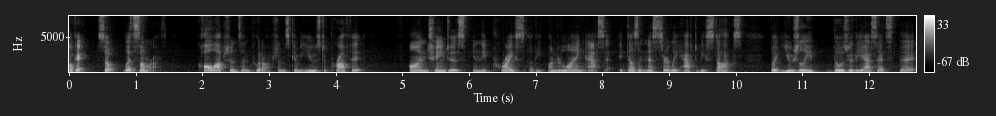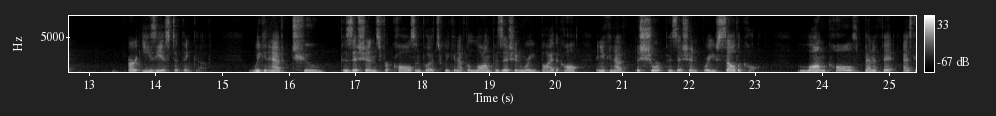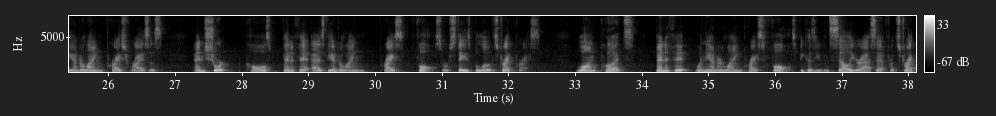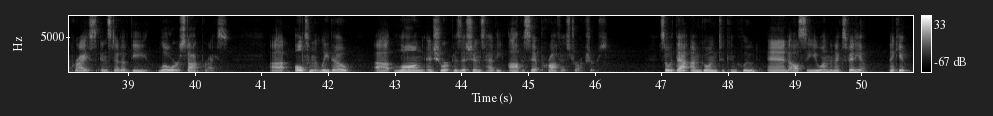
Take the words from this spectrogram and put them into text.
Okay, so let's summarize. Call options and put options can be used to profit on changes in the price of the underlying asset. It doesn't necessarily have to be stocks, but usually those are the assets that are easiest to think of. We can have two positions for calls and puts. We can have the long position where you buy the call, and you can have the short position where you sell the call. Long calls benefit as the underlying price rises, and short calls benefit as the underlying price falls or stays below the strike price. Long puts benefit when the underlying price falls because you can sell your asset for the strike price instead of the lower stock price. Uh, ultimately, though, uh, long and short positions have the opposite profit structures. So with that, I'm going to conclude, and I'll see you on the next video. Thank you.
